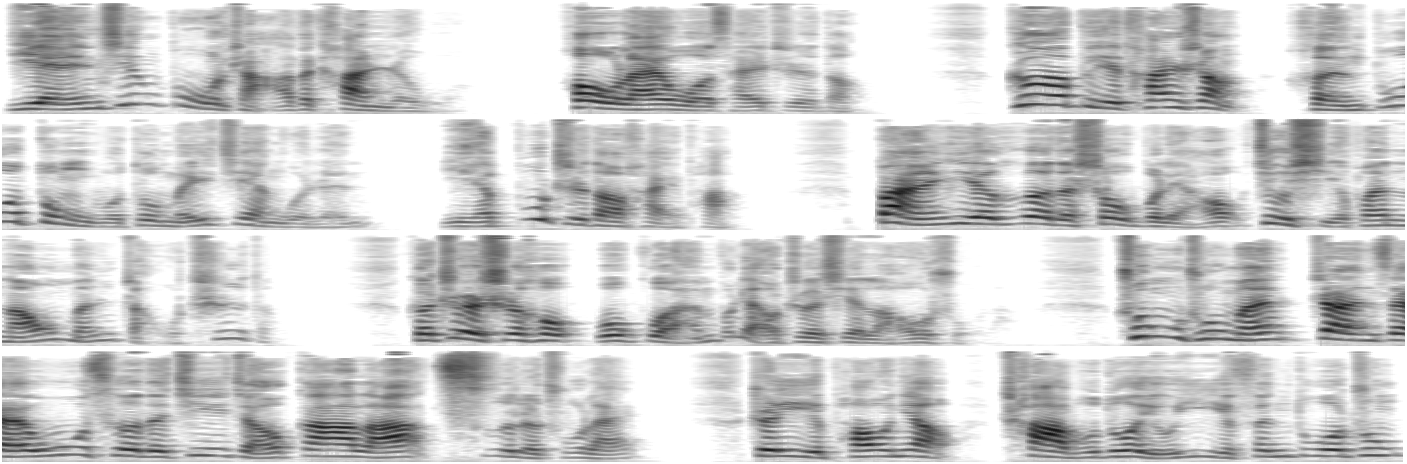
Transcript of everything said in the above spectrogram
眼睛不眨地看着我。后来我才知道，戈壁滩上很多动物都没见过人，也不知道害怕。半夜饿得受不了，就喜欢挠门找吃的。可这时候我管不了这些老鼠了，冲出门，站在屋侧的犄角旮旯呲了出来。这一泡尿差不多有一分多钟，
